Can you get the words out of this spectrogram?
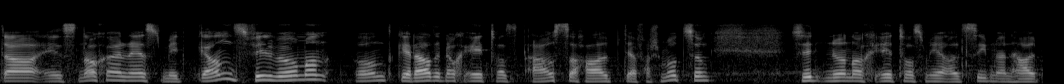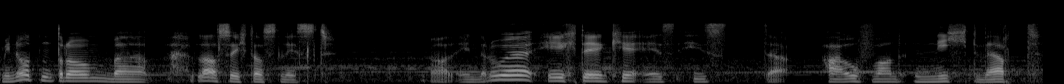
Da ist noch ein Nest mit ganz viel Würmern und gerade noch etwas außerhalb der Verschmutzung. Sind nur noch etwas mehr als siebeneinhalb Minuten drum. Äh, lasse ich das Nest mal in Ruhe. Ich denke, es ist der Aufwand nicht wert.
